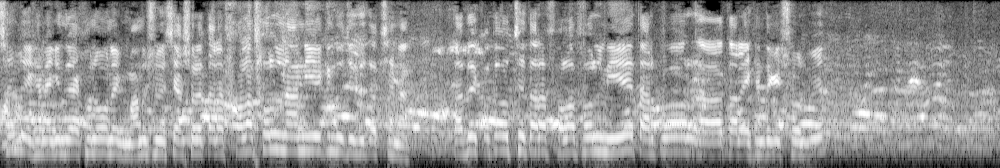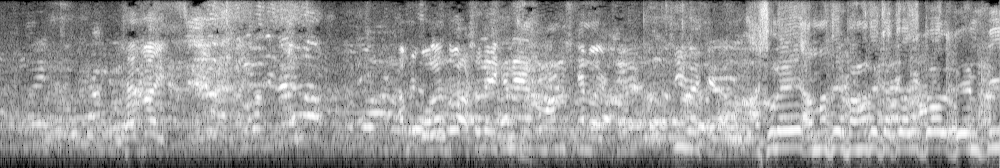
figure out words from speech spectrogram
পাচ্ছেন যে এখানে কিন্তু এখনও অনেক মানুষ রয়েছে। আসলে তারা ফলাফল না নিয়ে কিন্তু যেতে চাচ্ছে না। তাদের কথা হচ্ছে তারা ফলাফল নিয়ে তারপর তারা এখান থেকে সরবে। ভাই আপনি বলেন তো আসলে এখানে এত মানুষ কেন? আসলে কি হয়েছে? আসলে আমাদের বাংলাদেশ জাতীয়তাবাদী দল বিএনপি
